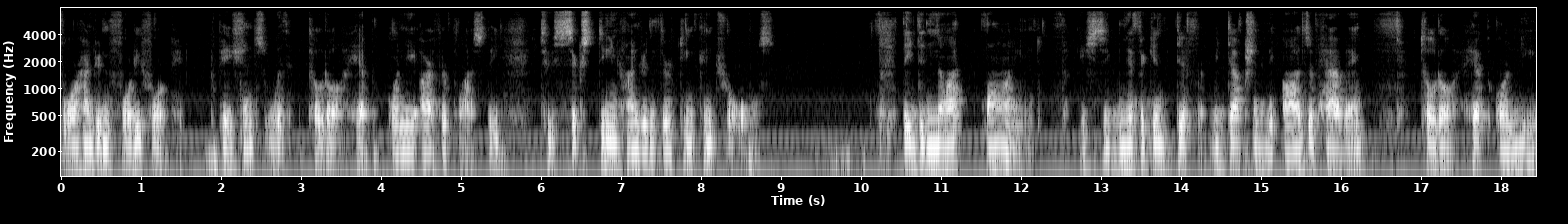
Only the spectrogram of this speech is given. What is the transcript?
444 patients with total hip or knee arthroplasty to 1,613 controls, they did not find a significant different reduction in the odds of having total hip or knee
